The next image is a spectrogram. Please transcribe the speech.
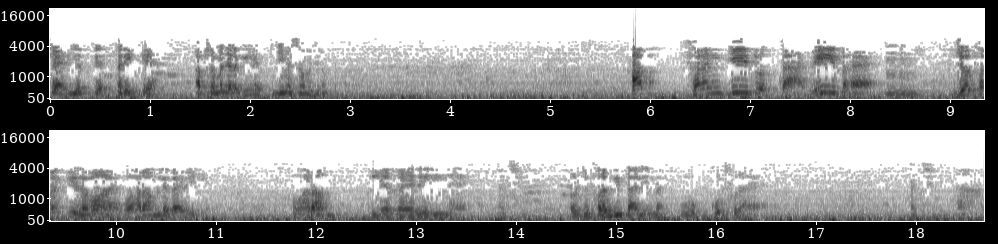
شہریت کے طریقے ہیں. اب سمجھ لگی ہے؟ جی میں سمجھ رہا ہوں. اب فرنگی جو تہذیب ہے جو فرنگی زبان ہے وہ حرام لے گئے رہی ہے. وہ حرام لے گئے رہی ہے. اچھا. اور جو فرنگی تعلیم ہے وہ کفر ہے. اچھا. ہاں۔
